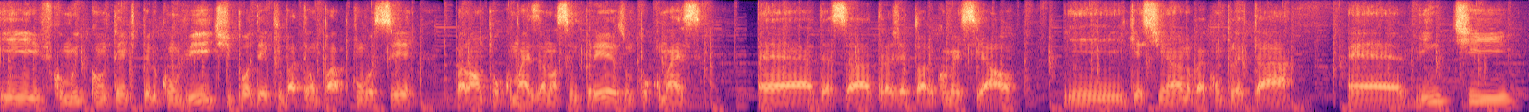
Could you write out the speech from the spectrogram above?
E fico muito contente pelo convite de poder aqui bater um papo com você, falar um pouco mais da nossa empresa, um pouco mais é, dessa trajetória comercial e que este ano vai completar é, 20,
